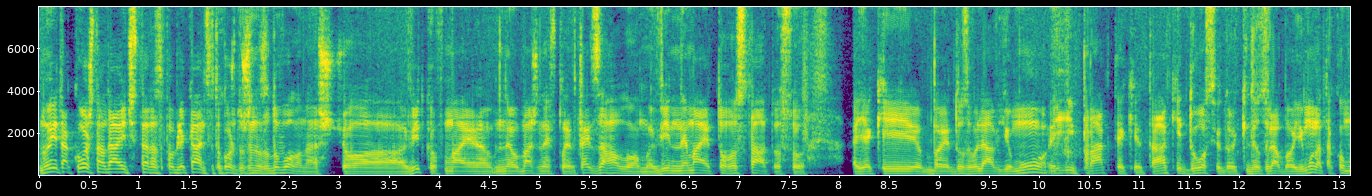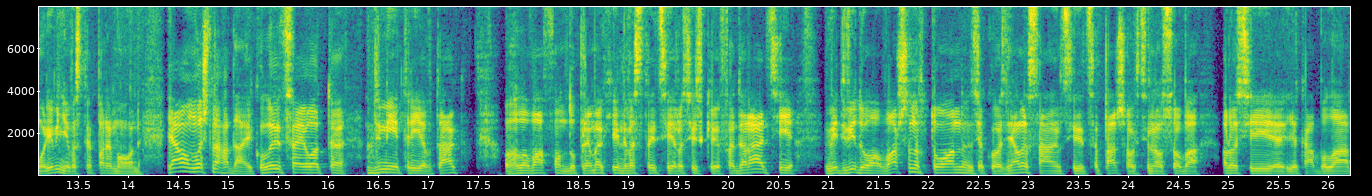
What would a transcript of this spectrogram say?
Ну і також нагадаю, частина республіканців також дуже незадоволена, що Вітков має необмежений вплив. Та й загалом він не має того статусу, який би дозволяв йому і практики, так і досвіду, який дозволяв би йому на такому рівні вести перемовини. Я вам лише нагадаю, коли цей от е, Дмитрієв, так голова фонду прямих інвестицій Російської Федерації, відвідував Вашингтон, з якого зняли санкції. Це перша офіційна особа Росії, яка була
